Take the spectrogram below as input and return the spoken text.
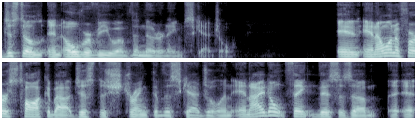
just a, an overview of the Notre Dame schedule. and and I want to first talk about just the strength of the schedule. And and I don't think this is a, a,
